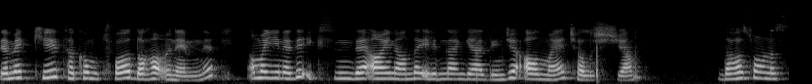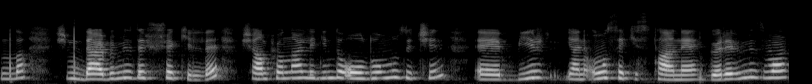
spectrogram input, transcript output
Demek ki taka mutfağı daha önemli. Ama yine de ikisini de aynı anda elimden geldiğince almaya çalışacağım. Daha sonrasında şimdi derbimiz de şu şekilde. Şampiyonlar Ligi'nde olduğumuz için e, bir yani 18 tane görevimiz var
